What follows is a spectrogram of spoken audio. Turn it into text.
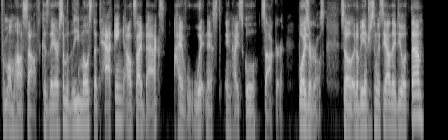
from Omaha South because they are some of the most attacking outside backs I have witnessed in high school soccer, boys or girls. So it'll be interesting to see how they deal with them.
